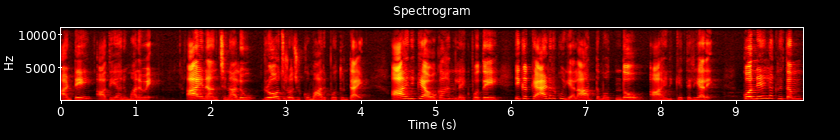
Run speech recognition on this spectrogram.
అంటే అది అనుమానమే. ఆయన అంచనాలు రోజురోజుకు మారిపోతుంటాయి. ఆయనకే అవగాహన లేకపోతే ఇక క్యాడర్కు ఎలా అర్థమవుతుందో ఆయనకే తెలియాలి. కొన్నేళ్ళ క్రితం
